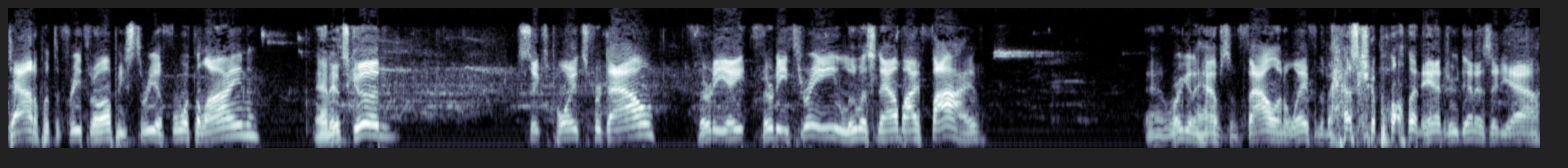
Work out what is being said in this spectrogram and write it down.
Dow to put the free throw up. He's three of four at the line, and it's good. Six points for Dow. 38 33. Loomis now by five. And we're going to have some fouling away from the basketball. And Andrew Dennis said, Yeah,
